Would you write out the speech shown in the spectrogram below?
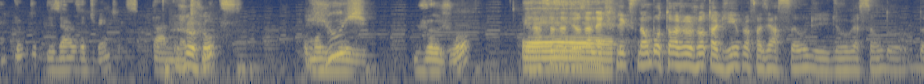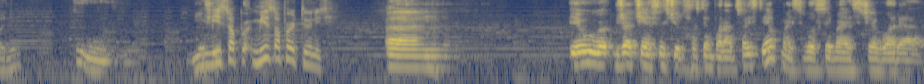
né? Jojo Bizarre Adventures, tá no Jojo. Como Jujo. Jojo. Graças a É, Deus a Netflix não botou a Jojo todinho pra fazer ação de divulgação do, do anime. hum. Miss, Oppor- Miss Opportunity. Ah, eu já tinha assistido essas temporadas faz tempo, mas se você vai assistir agora,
